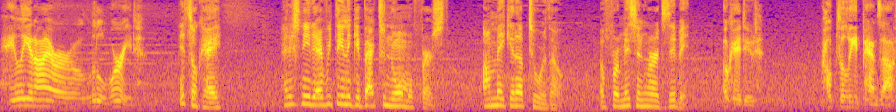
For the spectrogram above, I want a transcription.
Hailey and I are a little worried. It's okay. I just need everything to get back to normal first. I'll make it up to her, though. For missing her exhibit. Okay, dude. Hope the lead pans out.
